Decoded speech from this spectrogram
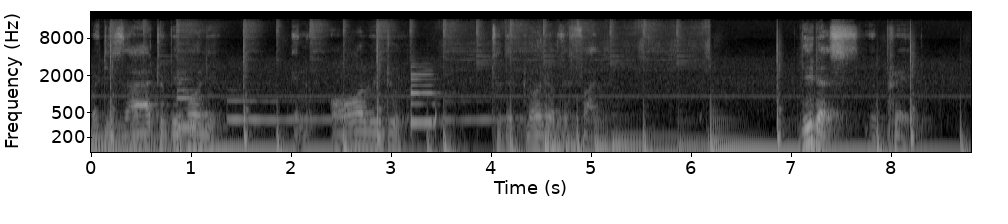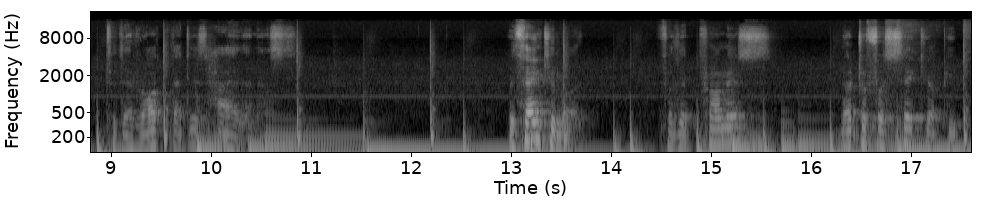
we desire to be holy in all we do to the glory of the Father. Lead us, we pray, to the rock that is higher than us. We thank you, Lord, for the promise not to forsake your people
